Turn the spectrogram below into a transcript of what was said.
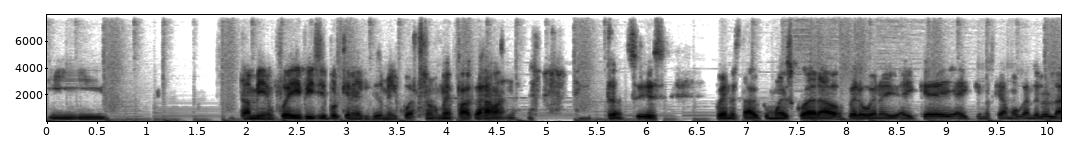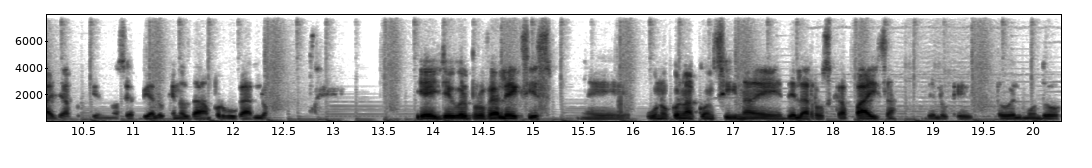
y también fue difícil porque en el 2004 no me pagaban. Entonces, bueno, estaba como descuadrado, pero bueno, ahí, que, ahí que nos quedamos jugando el Olaya porque nos servía lo que nos daban por jugarlo. Y ahí llegó el profe Alexis, eh, uno con la consigna de, la rosca paisa, de lo que todo el mundo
